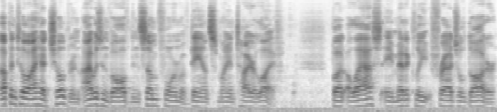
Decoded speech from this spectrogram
Up until I had children, I was involved in some form of dance my entire life. But alas, a medically fragile daughter,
